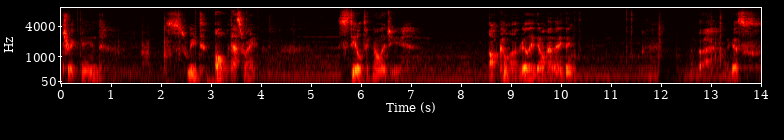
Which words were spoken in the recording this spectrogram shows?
Trait gained. Sweet. Oh, that's right. Steal technology. Oh, come on, really? They don't have anything? I guess.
